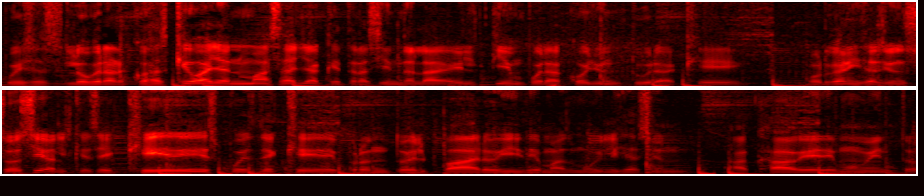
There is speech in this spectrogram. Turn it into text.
pues lograr cosas que vayan más allá, que trasciendan el tiempo la coyuntura, que organización social, que se quede después de que de pronto el paro y demás movilización acabe de momento,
